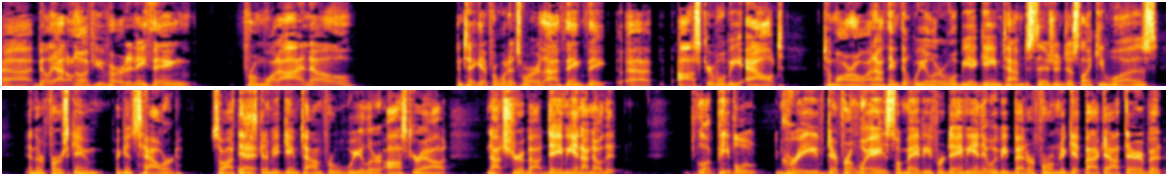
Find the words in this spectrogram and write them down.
Uh, Billy, I don't know if you've heard anything. From what I know, and take it for what it's worth, I think that uh, Oscar will be out tomorrow, and I think that Wheeler will be a game time decision, just like he was in their first game against Howard. So I think Yeah. it's going to be game time for Wheeler, Oscar out. Not sure about Damien. I know that. Look, people grieve different ways, so maybe for Damien it would be better for him to get back out there. But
